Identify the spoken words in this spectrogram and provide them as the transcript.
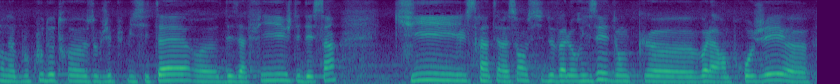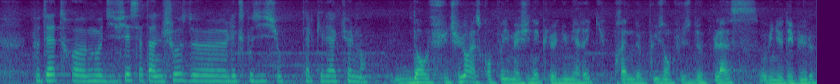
on a beaucoup d'autres objets publicitaires, euh, des affiches, des dessins qu'il serait intéressant aussi de valoriser. Donc euh, voilà, un projet euh, peut-être euh, modifier certaines choses de l'exposition telle qu'elle est actuellement. Dans le futur, est-ce qu'on peut imaginer que le numérique prenne de plus en plus de place au milieu des bulles?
